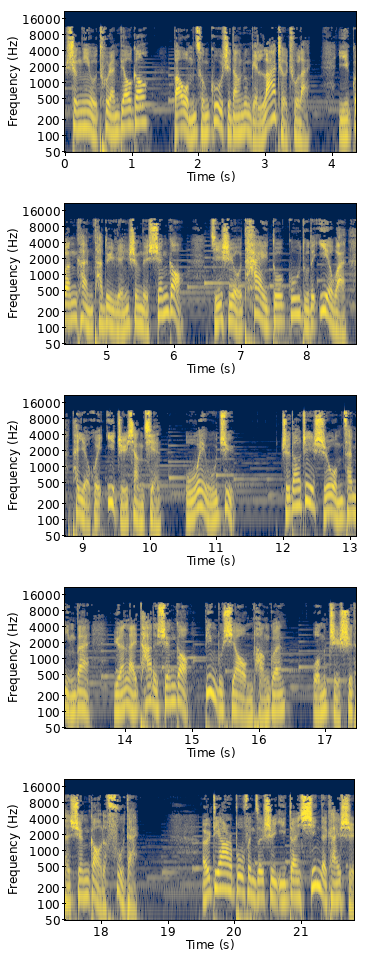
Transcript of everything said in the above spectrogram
声音又突然飙高，把我们从故事当中给拉扯出来。以观看他对人生的宣告，即使有太多孤独的夜晚，他也会一直向前，无畏无惧。直到这时，我们才明白，原来他的宣告并不需要我们旁观，我们只是他宣告的附带。而第二部分则是一段新的开始，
